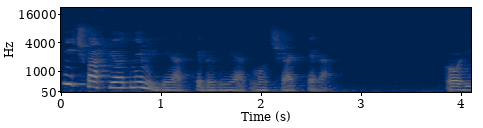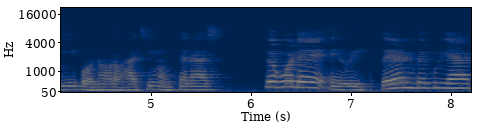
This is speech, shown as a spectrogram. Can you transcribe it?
هیچ وقت یاد نمی گیرد که بگوید متشکرم. گاهی با ناراحتی ممکن است به قول اریک برن بگوید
